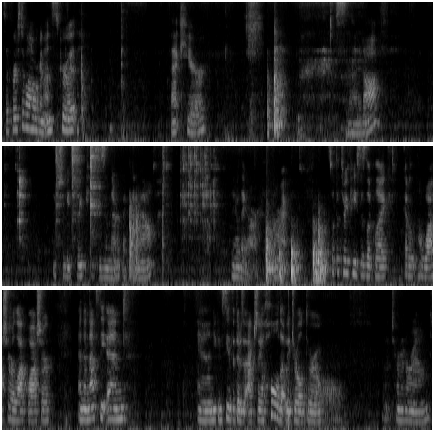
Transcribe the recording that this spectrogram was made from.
So first of all, we're going to unscrew it back here. Slide it off. There should be three pieces in there if I get them out. There they are. All right. That's what the three pieces look like. Got a, a washer, a lock washer, and then that's the end. And you can see that there's actually a hole that we drilled through. turn it around.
